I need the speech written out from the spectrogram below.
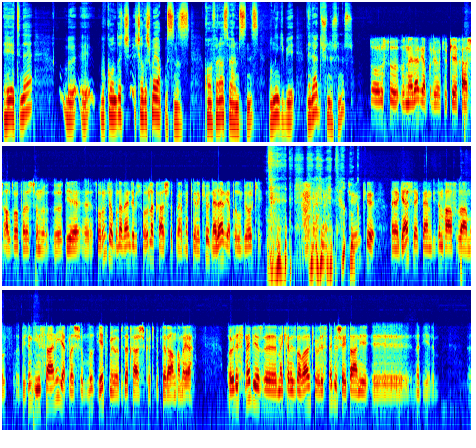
heyetine bu, e, bu konuda çalışma yapmışsınız. Konferans vermişsiniz. Bunun gibi neler düşünürsünüz? Doğrusu neler yapılıyor Türkiye'ye karşı algı operasyonu diye sorunca buna bence bir soruyla karşılık vermek gerekiyor. Neler yapılmıyor ki? Çünkü e, gerçekten bizim hafızamız, bizim insani yaklaşımımız yetmiyor bize karşı kötülükleri anlamaya. Öylesine bir e, mekanizma var ki, öylesine bir şeytani e, ne diyelim e,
